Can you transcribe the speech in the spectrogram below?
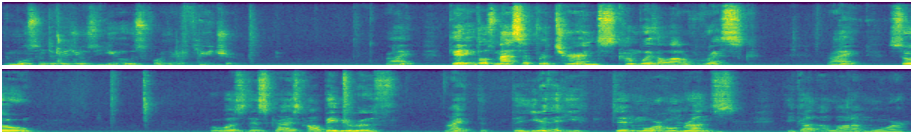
that most individuals use for their future. Right? Getting those massive returns come with a lot of risk. Right? So, what was this guy's called? Baby Ruth? Right? The, the year that he did more home runs, he got a lot of more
